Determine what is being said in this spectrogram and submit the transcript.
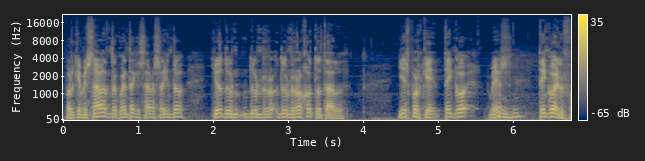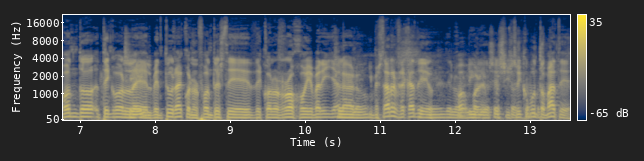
porque me estaba dando cuenta que estaba saliendo yo de un, de un ro- de un rojo total. Y es porque tengo, ¿ves? Tengo el fondo, tengo el, Sí. el Ventura con el fondo este de color rojo y amarilla. Claro. Y me está reflejando y Sí, digo, de los "Oh, bueno, pues estos estoy como un tomate.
